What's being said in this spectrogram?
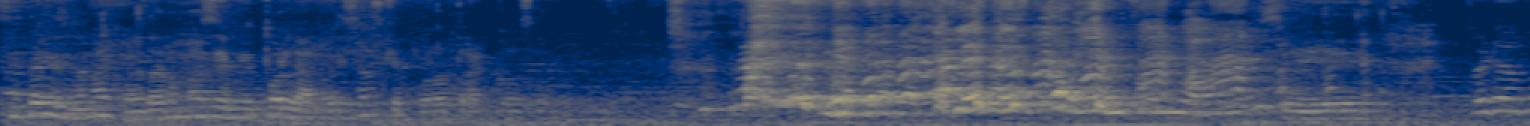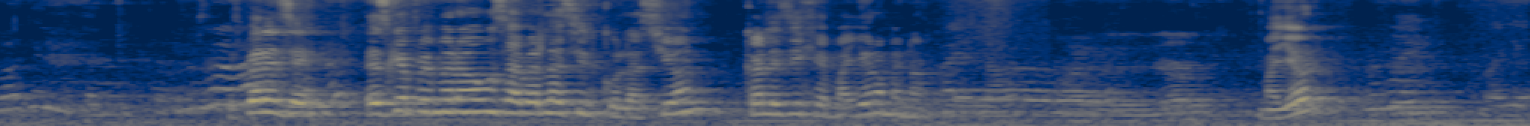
Siento que se van a acordar más de mí por las risas que por otra cosa. Estoy enseñando. Sí. Pero. Espérense, es que primero vamos a ver la circulación. ¿Qué les dije? ¿Mayor o menor? ¿Mayor? Mayor.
